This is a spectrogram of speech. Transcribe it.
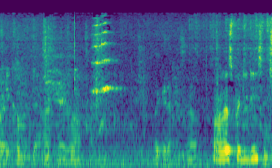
Already coming down. Okay, well, look at it. So. Oh, that's pretty decent.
